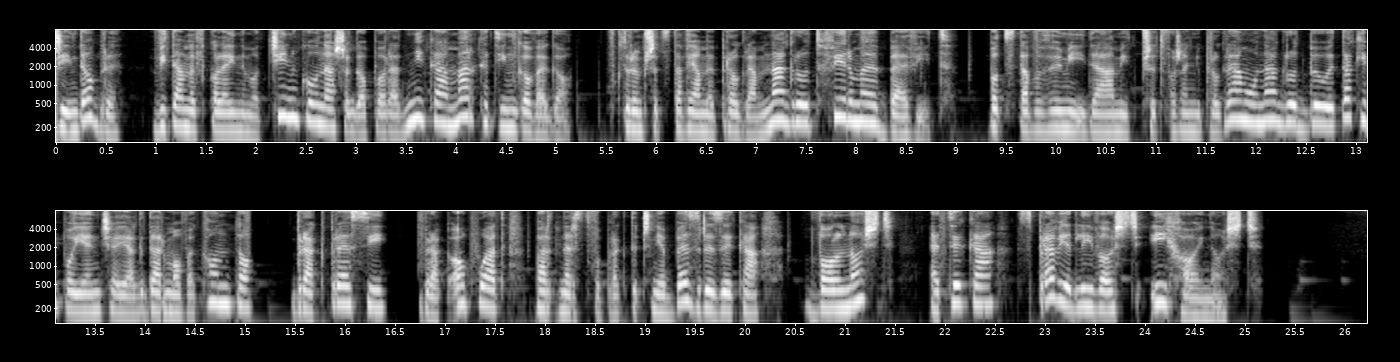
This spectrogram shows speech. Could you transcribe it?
Dzień dobry. Witamy w kolejnym odcinku naszego poradnika marketingowego, w którym przedstawiamy program nagród firmy Bevit. Podstawowymi ideami przy tworzeniu programu nagród były takie pojęcia jak darmowe konto, brak presji, brak opłat, partnerstwo praktycznie bez ryzyka, wolność, etyka, sprawiedliwość i hojność.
